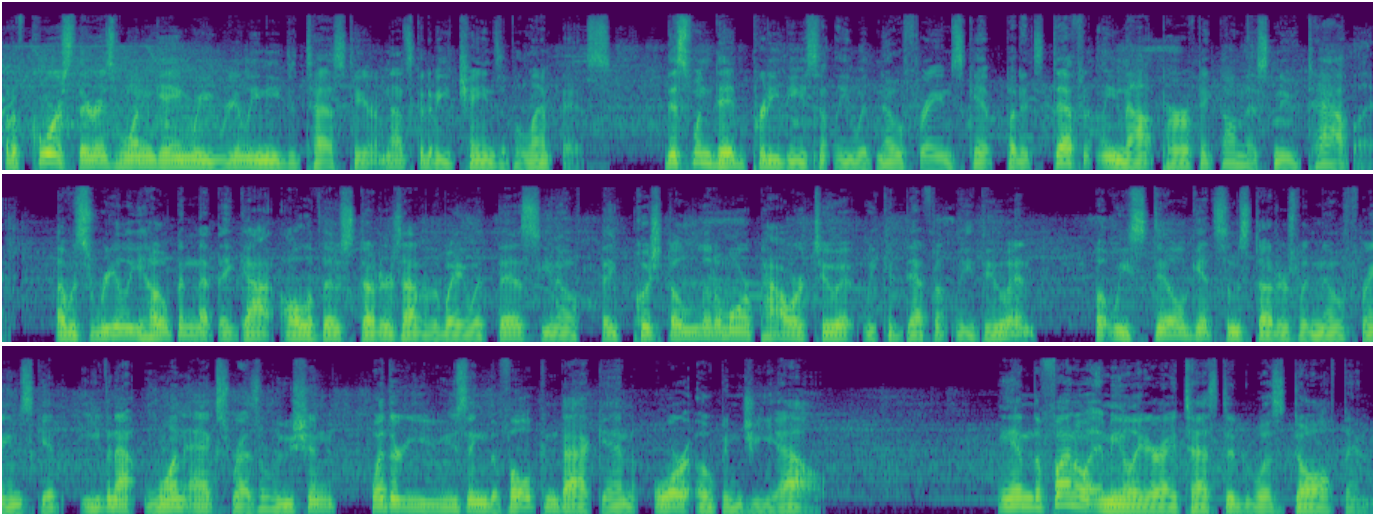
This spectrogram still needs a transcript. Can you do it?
but of course there is one game we really need to test here, and that's going to be Chains of Olympus. This one did pretty decently with no frame skip, but it's definitely not perfect on this new tablet. I was really hoping that they got all of those stutters out of the way with this. You know, if they pushed a little more power to it, we could definitely do it. But we still get some stutters with no frame skip, even at 1x resolution, whether you're using the Vulkan backend or OpenGL. And the final emulator I tested was Dolphin.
